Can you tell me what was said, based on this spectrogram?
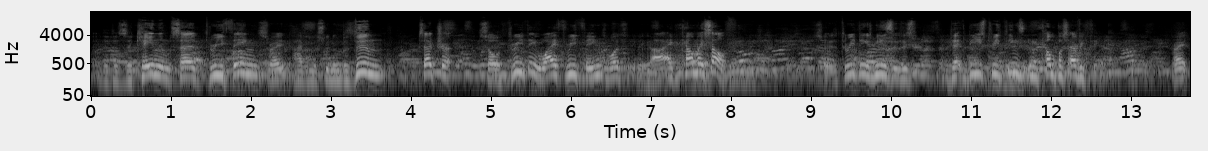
that the Zakanim said three things, right? Having the Sunim Bedin, etc. So three things. Why three things? What I can count myself. So three things means that, this, that these three things encompass everything, right?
